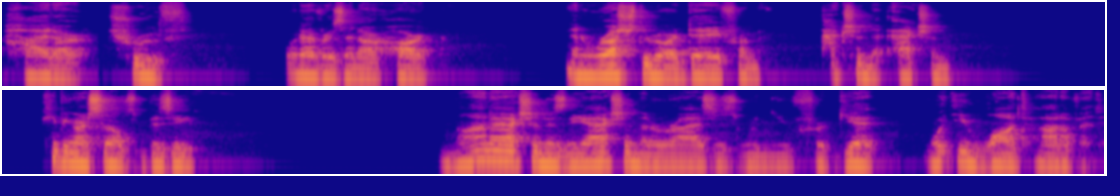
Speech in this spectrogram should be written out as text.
hide our truth, whatever's in our heart, and rush through our day from action to action, keeping ourselves busy. Non action is the action that arises when you forget what you want out of it,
